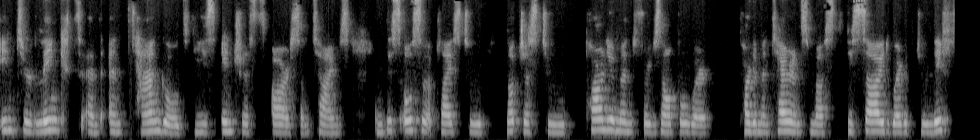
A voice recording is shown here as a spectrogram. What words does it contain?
interlinked and entangled these interests are sometimes. And this also applies to not just to parliament, for example, where parliamentarians must decide whether to lift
